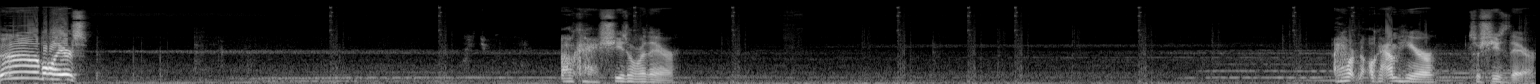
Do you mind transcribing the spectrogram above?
Ah, ball ears! Okay, she's over there. I don't know. Okay, I'm here, so she's there.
